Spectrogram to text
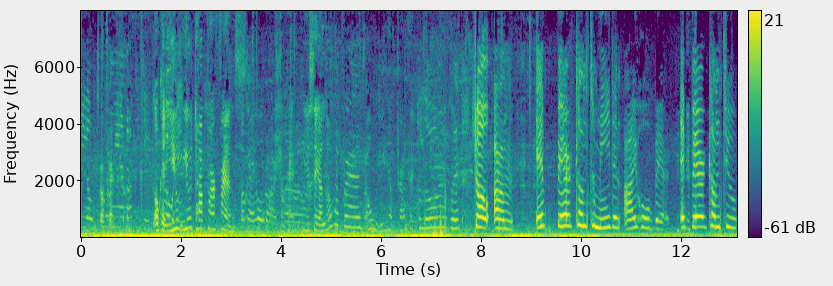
deal. Okay. For me about the. Okay, So you you talk to our friends. Okay, hold on. Okay, Uh, you say aloha, friends. Oh, we have traffic. hello, everyone. So um, if bear come to me, then I hold bear. If bear come to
